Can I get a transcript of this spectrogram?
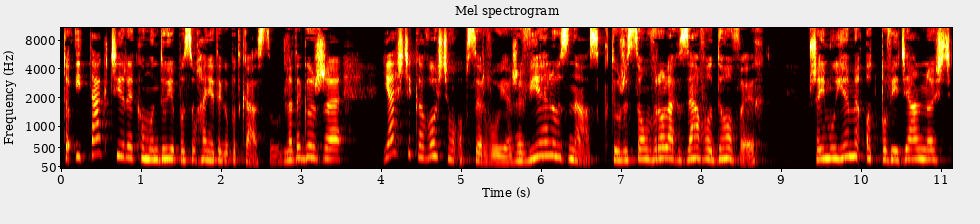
to i tak Ci rekomenduję posłuchanie tego podcastu, dlatego że ja z ciekawością obserwuję, że wielu z nas, którzy są w rolach zawodowych, przejmujemy odpowiedzialność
